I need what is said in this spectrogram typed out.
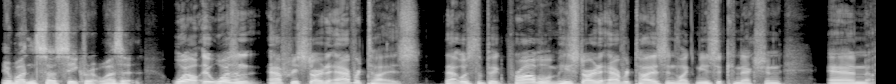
It wasn't so secret, was it? Well, it wasn't after he started to advertise. That was the big problem. He started advertising like Music Connection, and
